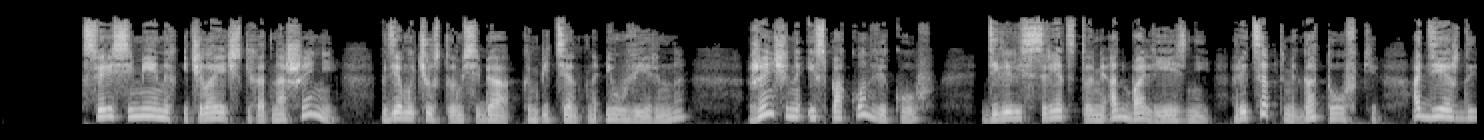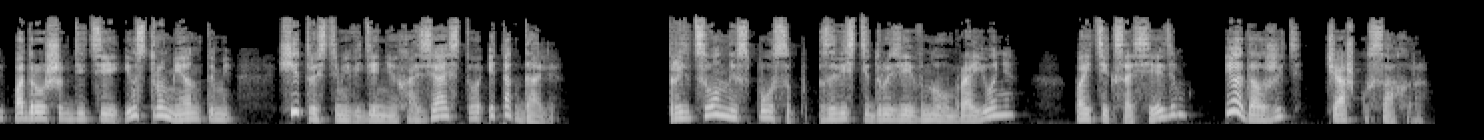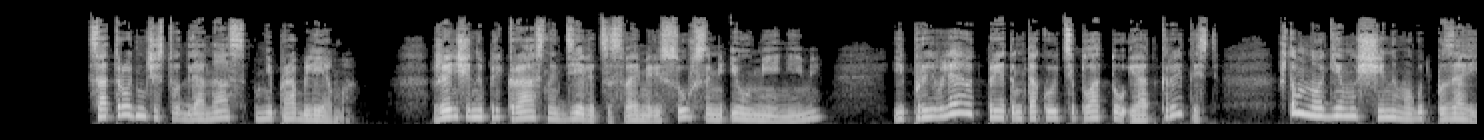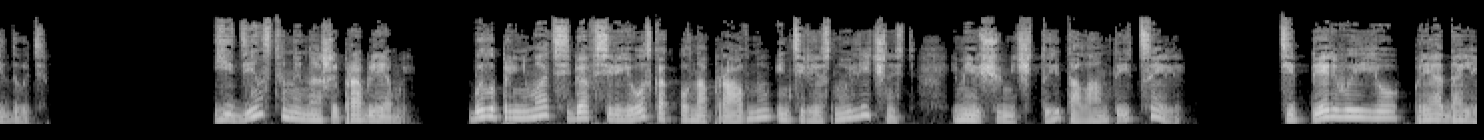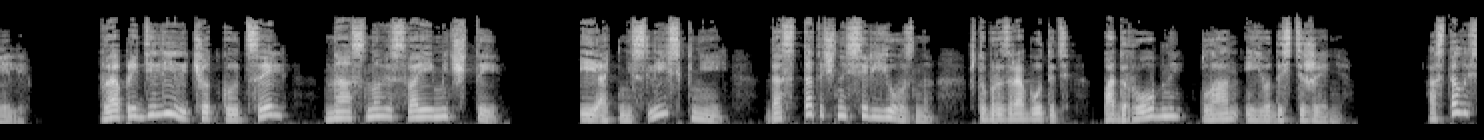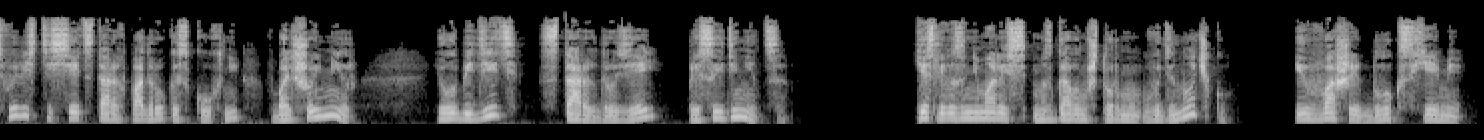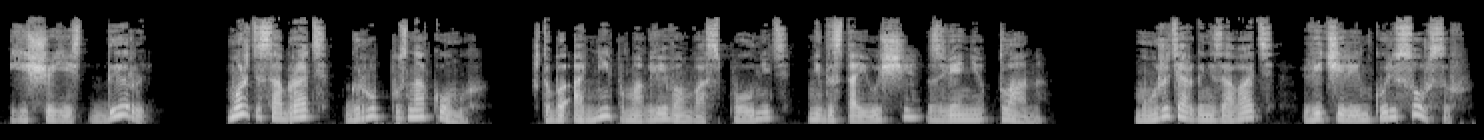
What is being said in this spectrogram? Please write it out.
В сфере семейных и человеческих отношений, где мы чувствуем себя компетентно и уверенно, женщины испокон веков делились средствами от болезней, рецептами готовки, одеждой подросших детей, инструментами, хитростями ведения хозяйства и так далее. Традиционный способ завести друзей в новом районе пойти к соседям и одолжить чашку сахара. Сотрудничество для нас не проблема. Женщины прекрасно делятся своими ресурсами и умениями и проявляют при этом такую теплоту и открытость, что многие мужчины могут позавидовать. Единственной нашей проблемой было принимать себя всерьез как полноправную, интересную личность, имеющую мечты, таланты и цели. Теперь вы ее преодолели. Вы определили четкую цель на основе своей мечты и отнеслись к ней достаточно серьезно, чтобы разработать подробный план ее достижения. Осталось вывести сеть старых подруг из кухни в большой мир и убедить старых друзей присоединиться. Если вы занимались мозговым штурмом в одиночку, и в вашей блок-схеме еще есть дыры, можете собрать группу знакомых, чтобы они помогли вам восполнить недостающие звенья плана. Можете организовать вечеринку ресурсов,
